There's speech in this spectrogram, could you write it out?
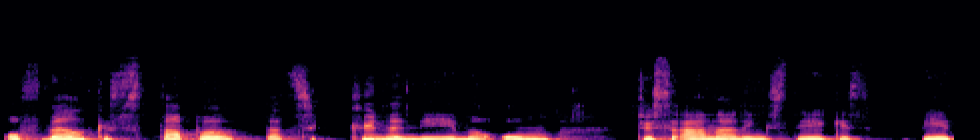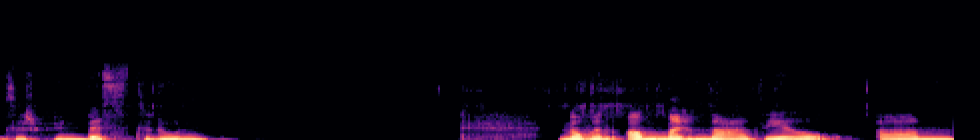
of welke stappen dat ze kunnen nemen om tussen aanhalingstekens beter hun best te doen. Nog een ander nadeel ehm,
